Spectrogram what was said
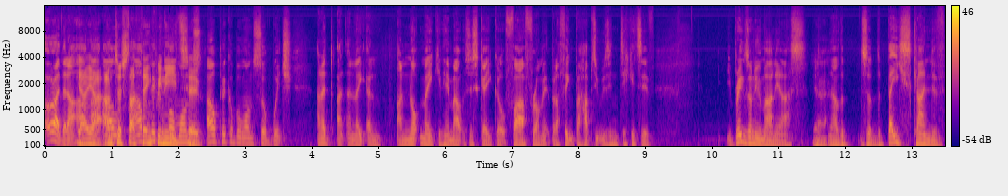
All right then. I, Yeah, yeah, I'm just- I think we need one, to. I'll pick up on one sub, which and I, and like and I'm not making him out as a scapegoat. Far from it, but I think perhaps it was indicative. He brings on Umanias. Yeah. Now the so the base kind of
